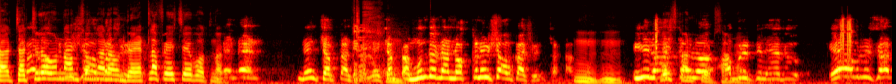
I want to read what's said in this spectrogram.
చర్చలో ఉన్న అంశంగానే ఉంది. ఎట్లా ఫేస్ చేయబోతున్నారు? నేను- చెప్తాను సార్ నేను చెప్తాను. ముందు నన్ను ఒక్క నిమిషం అవకాశం ఇస్తాను. ఈ రాష్ట్రంలో. అభివృద్ధి లేదు. ఏ అభివృద్ధి సార్?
